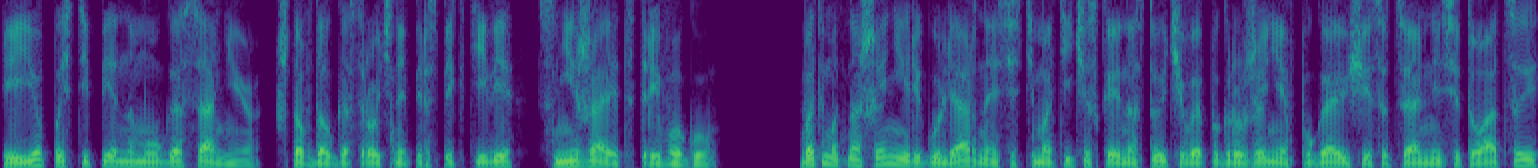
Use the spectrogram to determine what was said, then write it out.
и ее постепенному угасанию, что в долгосрочной перспективе снижает тревогу. В этом отношении регулярное, систематическое и настойчивое погружение в пугающие социальные ситуации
